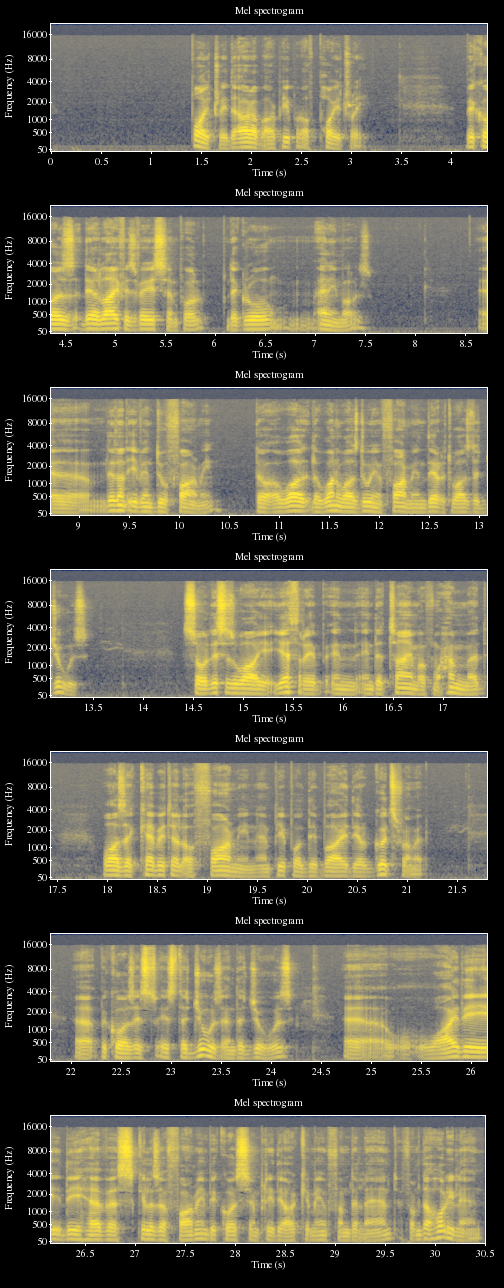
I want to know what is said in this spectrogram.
Poetry. The Arab are people of poetry because their life is very simple. They grow animals. Uh, they don't even do farming the, was, the one was doing farming there, it was the Jews. So this is why Yathrib in, in the time of Muhammad was a capital of farming and people they buy their goods from it. Uh, because it's, it's the Jews and the Jews uh, why they, they have skills of farming? Because simply they are coming from the land from the Holy Land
